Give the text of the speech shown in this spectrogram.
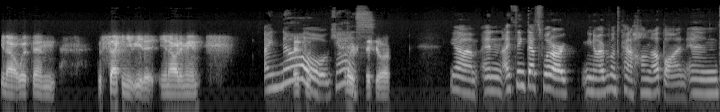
You know, within the second you eat it. You know what I mean? I know. Yes. Ridiculous. Yeah, and I think that's what our you know everyone's kind of hung up on and.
